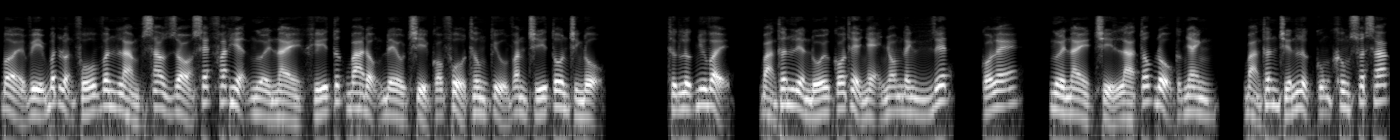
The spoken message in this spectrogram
bởi vì bất luận phố vân làm sao dò xét phát hiện người này khí tức ba động đều chỉ có phổ thông cựu văn trí tôn trình độ. Thực lực như vậy, bản thân liền đối có thể nhẹ nhõm đánh giết, có lẽ, người này chỉ là tốc độ cực nhanh, bản thân chiến lực cũng không xuất sắc,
